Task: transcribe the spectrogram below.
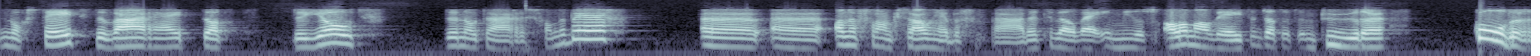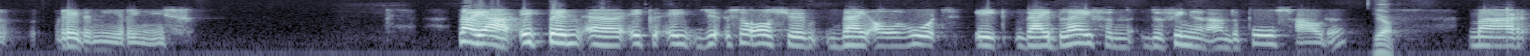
nog steeds de waarheid dat de Jood, de notaris van den Berg, uh, uh, Anne Frank zou hebben verraden. Terwijl wij inmiddels allemaal weten dat het een pure kolderredenering is. Nou ja, ik ben, uh, ik, ik, zoals je mij al hoort, ik, wij blijven de vinger aan de pols houden. Ja. Maar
